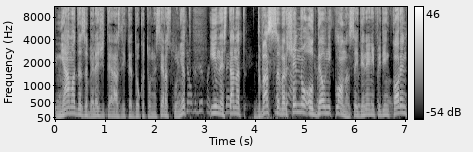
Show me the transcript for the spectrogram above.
няма да забележите разлика, докато не се разклонят и не станат два съвършенно отделни клона, съединени в един корен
